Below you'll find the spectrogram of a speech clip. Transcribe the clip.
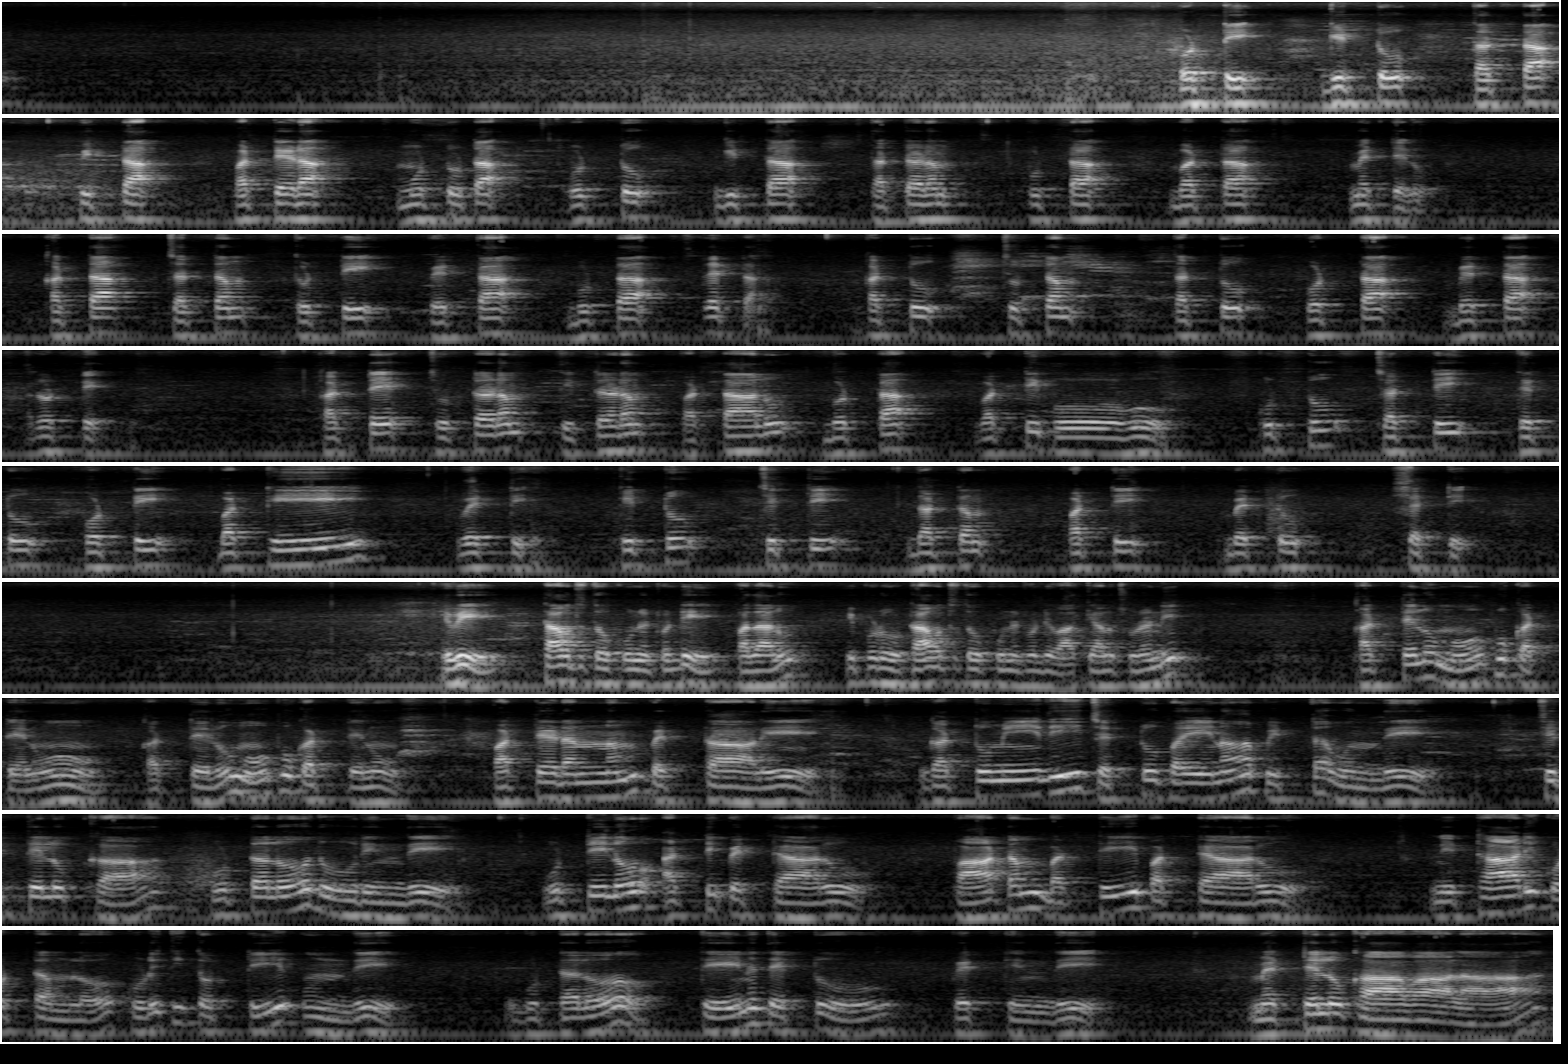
ఒట్టి గిట్టు తట్ట పిట్ట పట్టెడ ముట్టుట ఒట్టు గిట్ట తట్టడం పుట్ట బట్ట మెట్టెలు. కట్ట చట్టం తొట్టి పెట్ట బుట్ట రెట్ట. కట్టు చుట్టం తట్టు పొట్ట బెట్ట రొట్టె. కట్టె చుట్టడం తిట్టడం పట్టాలు బొట్ట వట్టిపోవు. కుట్టు చట్టి తెట్టు పొట్టి బట్టి వెట్టి. కిట్టు చిట్టి దట్టం పట్టి బెట్టు శెట్టి. ఇవి టావతుతో కూడినటువంటి పదాలు. ఇప్పుడు టావతుతో కూడినటువంటి వాక్యాలు చూడండి. కట్టెలు మోపు కట్టెను. కట్టెలు మోపు కట్టెను. పట్టెడన్నం పెట్టాలి. గట్టుమీది చెట్టు పైన పిట్ట ఉంది. చిట్టెలుక్క పుట్టలో దూరింది. ఉట్టిలో అట్టి పెట్టారు. పాఠం బట్టి పట్టారు. నిట్టాడి కొట్టంలో కుడితి తొట్టి ఉంది. గుట్టలో తేనె తెట్టు పెట్టింది. మెట్టెలు కావాలా?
